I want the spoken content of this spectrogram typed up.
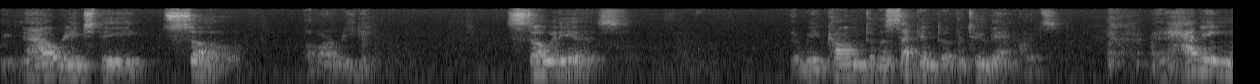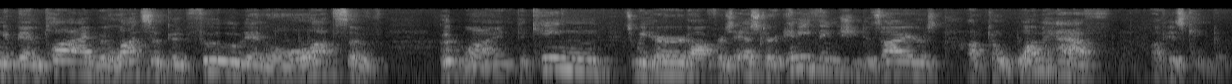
We've now reached the so of our reading. So it is that we've come to the second of the two banquets. And having been plied with lots of good food and lots of good wine, the king, as we heard, offers Esther anything she desires up to one half of his kingdom.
